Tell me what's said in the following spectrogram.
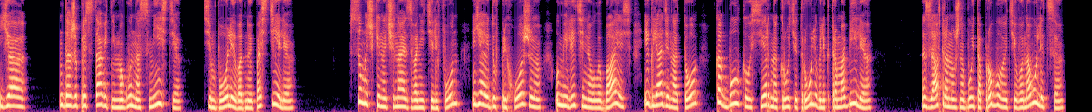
Я даже представить не могу нас вместе, тем более в одной постели. В сумочке начинает звонить телефон, я иду в прихожую, умилительно улыбаясь и глядя на то, как Булка усердно крутит руль в электромобиле. Завтра нужно будет опробовать его на улице.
